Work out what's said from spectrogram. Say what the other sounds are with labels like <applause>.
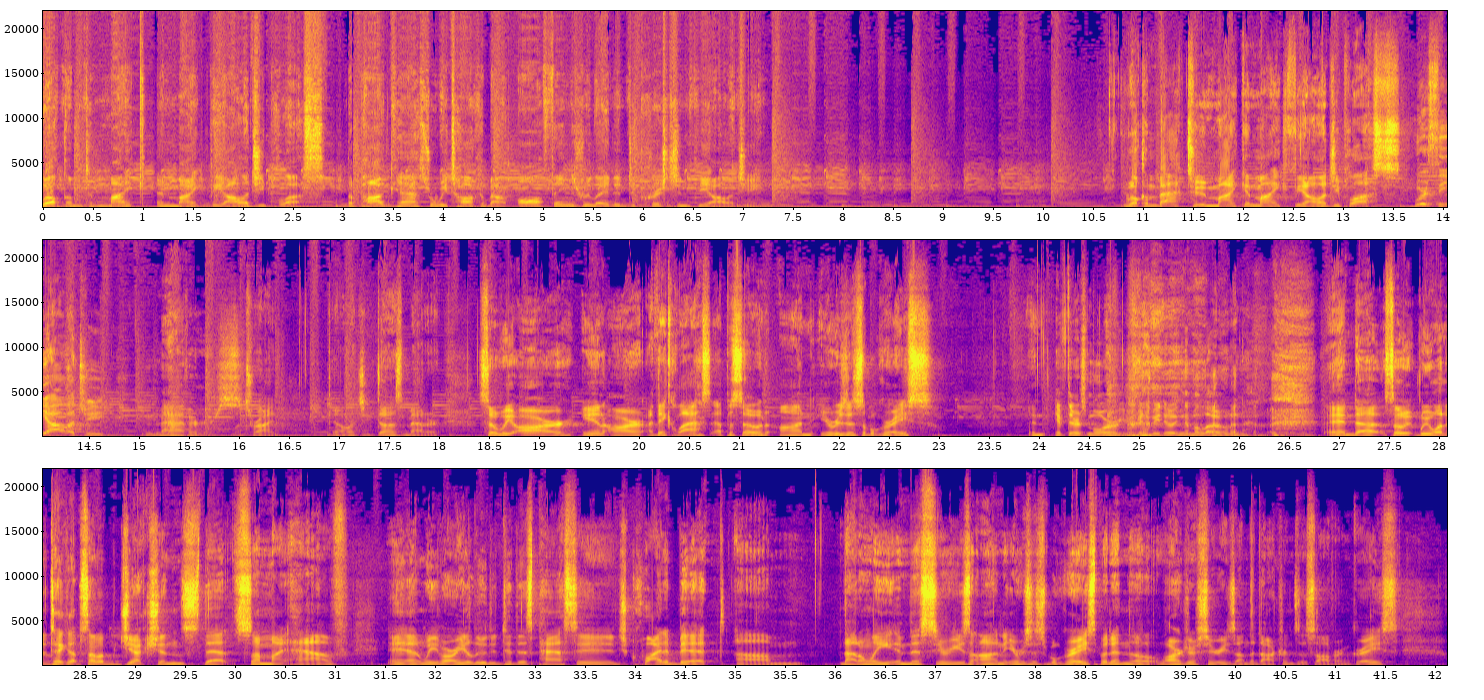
Welcome to Mike and Mike Theology Plus, the podcast where we talk about all things related to Christian theology. Welcome back to Mike and Mike Theology Plus. Where theology matters. That's right. Theology does matter. So we are in our, I think, last episode on irresistible grace. And if there's more, you're going to be doing them alone. <laughs> and uh, so we want to take up some objections that some might have. And we've already alluded to this passage quite a bit, um, not only in this series on irresistible grace, but in the larger series on the doctrines of sovereign grace.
